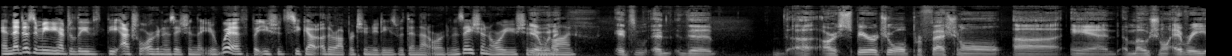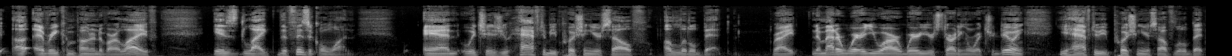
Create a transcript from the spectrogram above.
and that doesn't mean you have to leave the actual organization that you're with, but you should seek out other opportunities within that organization, or you should Yeah, move on. it, it's uh, the uh, our spiritual, professional, uh, and emotional every uh, every component of our life is like the physical one, and which is you have to be pushing yourself a little bit. Right, no matter where you are, where you're starting, or what you're doing, you have to be pushing yourself a little bit.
